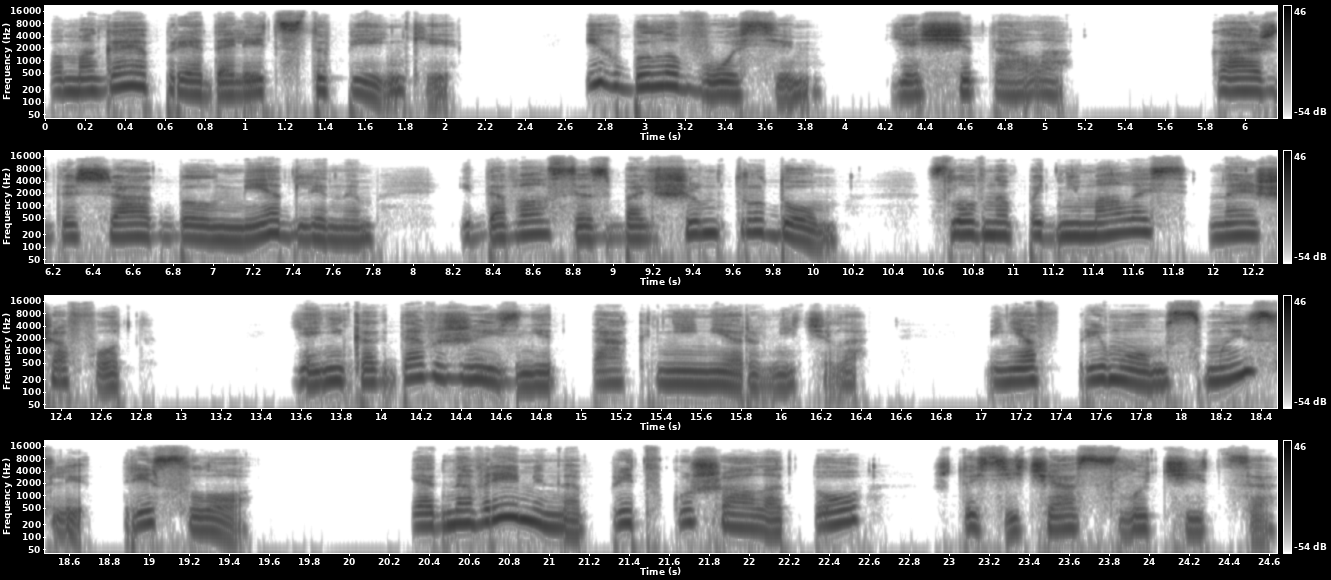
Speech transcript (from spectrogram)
помогая преодолеть ступеньки. Их было восемь, я считала. Каждый шаг был медленным и давался с большим трудом, словно поднималась на эшафот. Я никогда в жизни так не нервничала. Меня в прямом смысле трясло. И одновременно предвкушала то, что сейчас случится.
